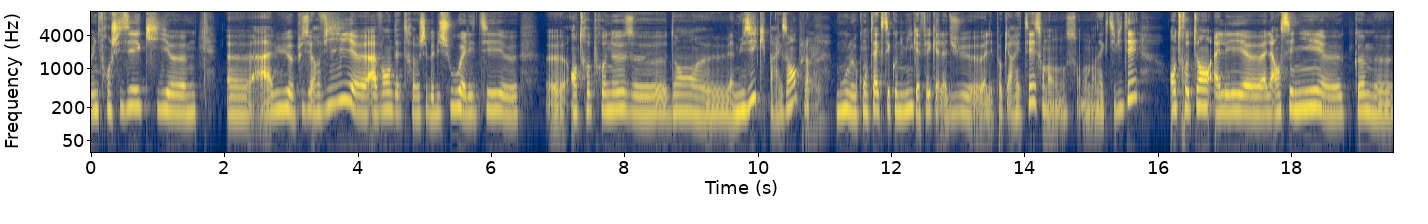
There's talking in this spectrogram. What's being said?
une franchisée qui a eu plusieurs vies. Avant d'être chez Babichou, elle était euh, entrepreneuse euh, dans euh, la musique, par exemple. Ouais. Bon, le contexte économique a fait qu'elle a dû, à l'époque, arrêter son, son activité. Entre-temps, elle, est, euh, elle a enseigné euh, comme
